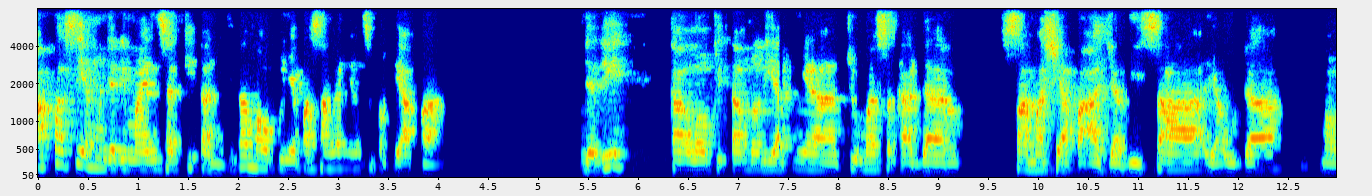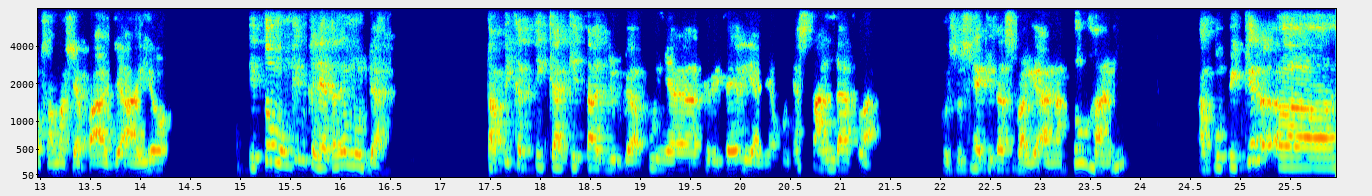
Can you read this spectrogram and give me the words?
apa sih yang menjadi mindset kita nih. Kita mau punya pasangan yang seperti apa. Jadi kalau kita melihatnya cuma sekadar sama siapa aja bisa, ya udah mau sama siapa aja ayo, itu mungkin kelihatannya mudah. Tapi ketika kita juga punya kriteria, ya punya standar lah, khususnya kita sebagai anak Tuhan, aku pikir eh,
